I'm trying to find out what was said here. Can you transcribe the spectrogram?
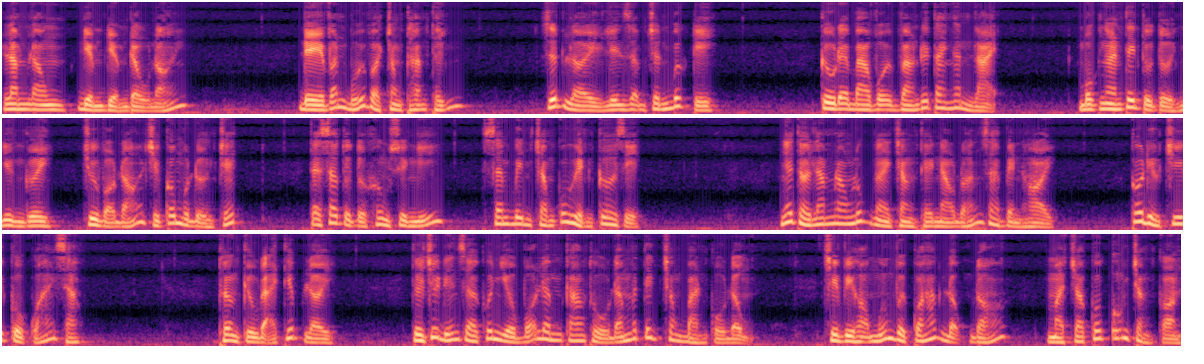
Lam Long điểm điểm đầu nói, để văn bối vào trong tham thính. Dứt lời liền dậm chân bước đi. Cửu đại bà vội vàng đưa tay ngăn lại. Một ngàn tên tiểu tử như ngươi chui vào đó chỉ có một đường chết. Tại sao tiểu tử không suy nghĩ xem bên trong có huyền cơ gì? Nhất thời Lam Long lúc này chẳng thể nào đoán ra bèn hỏi, có điều chi cổ quái sao? thương Cửu đại tiếp lời, từ trước đến giờ có nhiều võ lâm cao thủ đã mất tích trong bản cổ động, chỉ vì họ muốn vượt qua hắc động đó mà cho cốt cũng chẳng còn.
